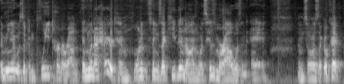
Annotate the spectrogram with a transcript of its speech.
I mean, it was a complete turnaround. And when I hired him, one of the things I keyed in on was his morale was an A. And so I was like, okay,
